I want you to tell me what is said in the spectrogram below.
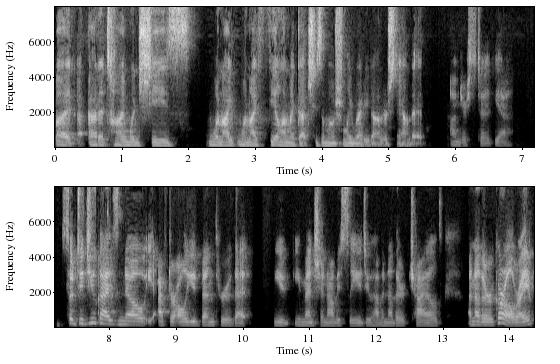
but at a time when she's when I when I feel in my gut she's emotionally ready to understand it. Understood. Yeah. So did you guys know after all you'd been through that you you mentioned obviously you do have another child, another girl, right?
